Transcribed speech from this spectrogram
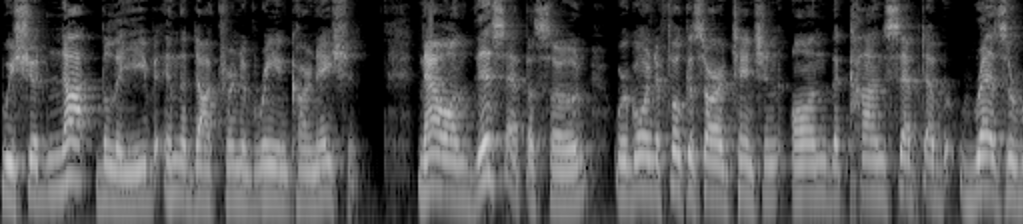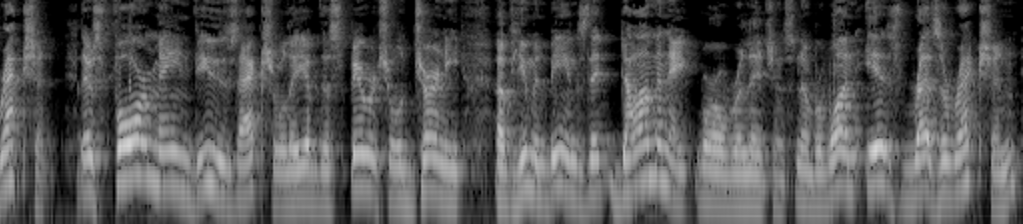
we should not believe in the doctrine of reincarnation. Now, on this episode, we're going to focus our attention on the concept of resurrection. There's four main views actually of the spiritual journey of human beings that dominate world religions. Number one is resurrection,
